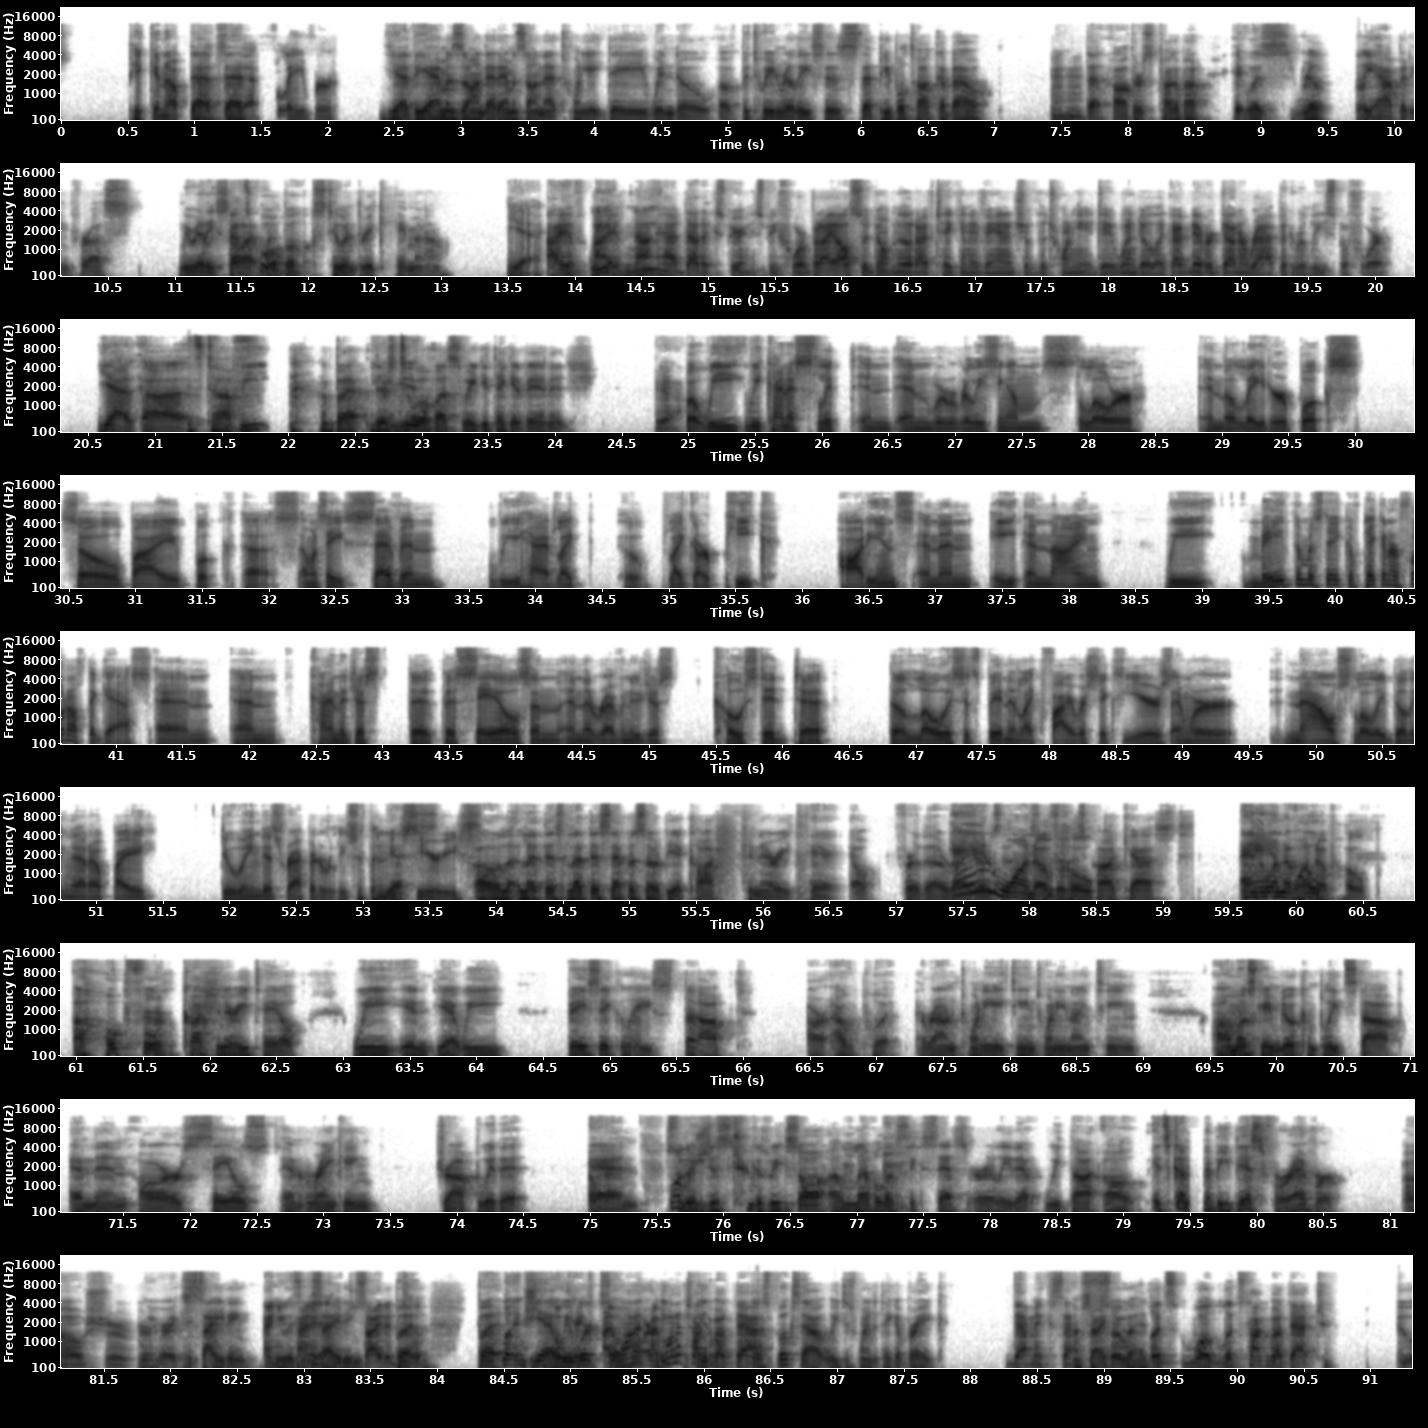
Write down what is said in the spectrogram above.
picking up That- that, that that- flavor. Yeah, the Amazon, that Amazon, that 28 day window of between releases that people talk about, Mhm. that authors talk about, it was really happening for us. We really saw That's it when books two and three came out. Yeah. I have We- I have not we- had that experience before, but I also don't know that I've taken advantage of the 28 day window. Like I've never done a rapid release before. Yeah. Uh, It's tough, we but there's two Yeah. of us, so we could take advantage. Yeah. But we we kind of slipped and and we're releasing them slower in the later books so by book uh i want to say seven we had like uh, like our peak audience and then eight and nine we made the mistake of taking our foot off the gas and and kind of just the the sales and and the revenue just coasted to the lowest it's been in like five or six years and we're now slowly building that up by doing this rapid release of the new series Oh, let, this let this episode be a cautionary tale for the writers that one of hope. podcast, and, one, of, hope. hope. a hopeful cautionary tale. We in yeah, we basically stopped our output around 2018, 2019. Almost came to a complete stop. And then our sales and ranking dropped with it. Okay. And so Well, we there's just two- because we saw a level of success early that we thought, oh, it's gonna be this forever. Oh, sure. We were exciting. And it you was kinda exciting. decided but to- but Well, interesting. yeah, we Okay, worked I so wanna- hard I wanna to talk get about that. those books out. We just wanted to take a break. That makes sense. I'm sorry, So go ahead. let's well let's talk about that too.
